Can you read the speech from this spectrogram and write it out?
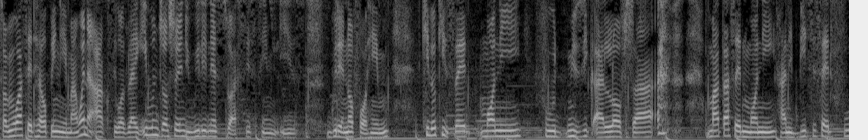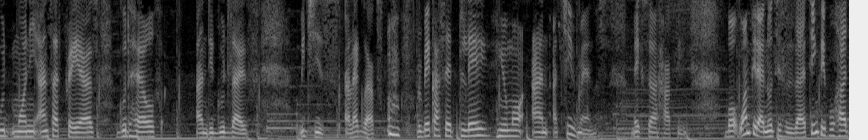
Tomiwa said helping him. And when I asked, he was like, even just showing the willingness to assist him is good enough for him. Kiloki said money, food, music, I love Sha. Mata said money. Hani BT said food, money, answered prayers, good health, and the good life. Which is I like that. Rebecca said play, humor, and achievements makes her happy. But one thing I noticed is that I think people had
